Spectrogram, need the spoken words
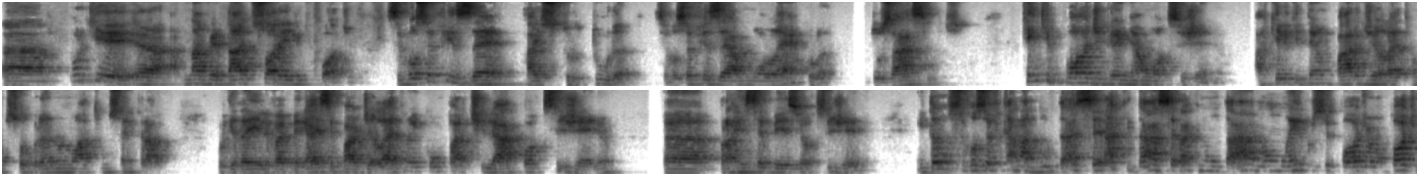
Ah, porque, ah, na verdade, só ele que pode. Se você fizer a estrutura, se você fizer a molécula dos ácidos, quem que pode ganhar um oxigênio? Aquele que tem um par de elétrons sobrando no átomo central. Porque daí ele vai pegar esse par de elétrons e compartilhar com o oxigênio uh, para receber esse oxigênio. Então, se você ficar na dúvida, ah, será que dá, será que não dá, não lembro se pode ou não pode,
